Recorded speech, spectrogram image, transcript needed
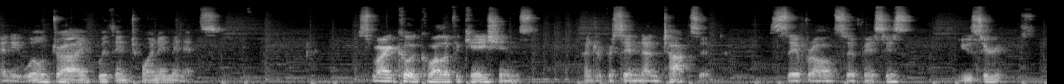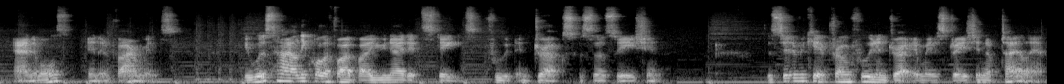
and it will dry within 20 minutes. Smart Coat qualifications 100% non-toxic, safe for all surfaces, users, animals, and environments. It was highly qualified by United States Food and Drugs Association. The certificate from Food and Drug Administration of Thailand.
